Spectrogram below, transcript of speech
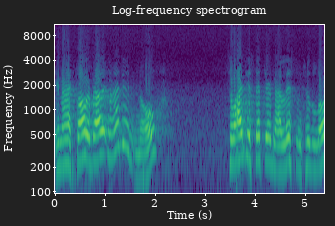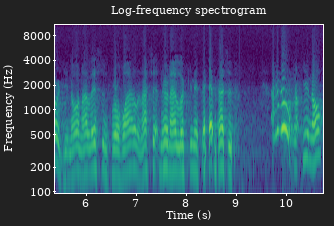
And I thought about it and I didn't know. So I just sat there and I listened to the Lord, you know, and I listened for a while and I sat there and I looking at that and I said, I don't know, you know.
